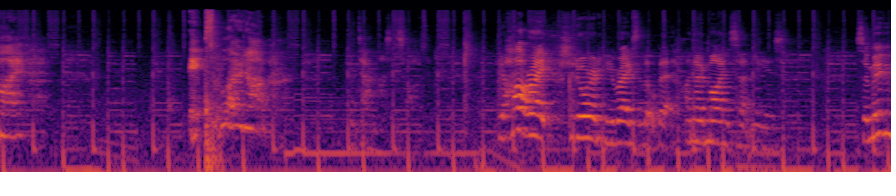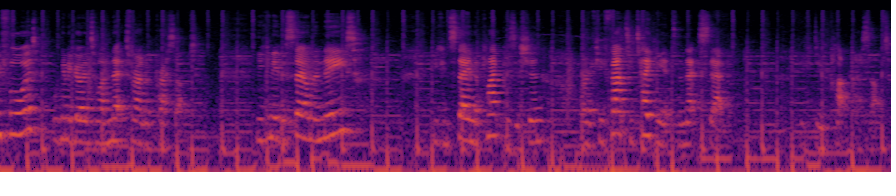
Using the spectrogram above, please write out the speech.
Five. Explode up. Down nice and soft. Your heart rate should already be raised a little bit. I know mine certainly is. So moving forward, we're going to go into our next round of press ups. You can either stay on the knees, you can stay in the plank position, or if you fancy taking it to the next step, you can do clap press ups.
